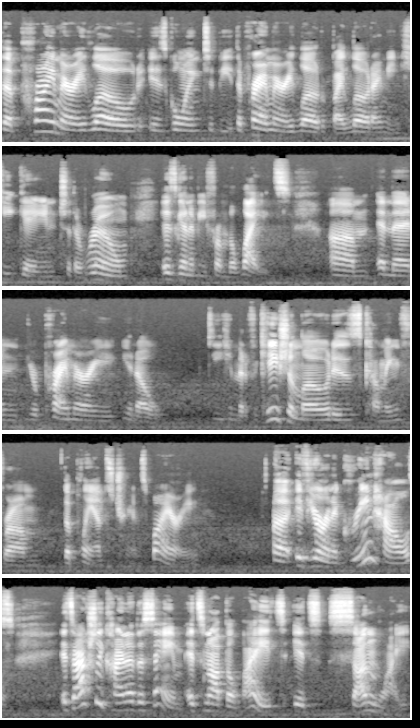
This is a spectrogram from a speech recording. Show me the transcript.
the primary load is going to be the primary load, by load, I mean heat gain to the room, is going to be from the lights. Um, and then your primary, you know, dehumidification load is coming from the plants transpiring. Uh, if you're in a greenhouse, it's actually kind of the same. It's not the lights, it's sunlight.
